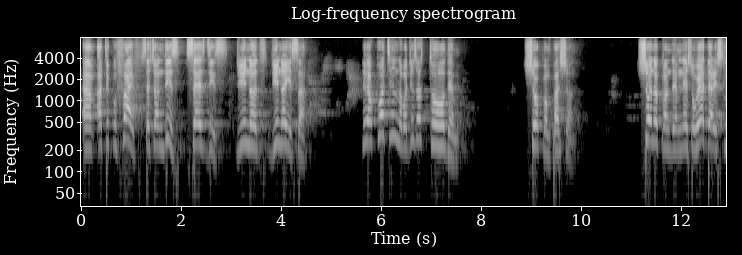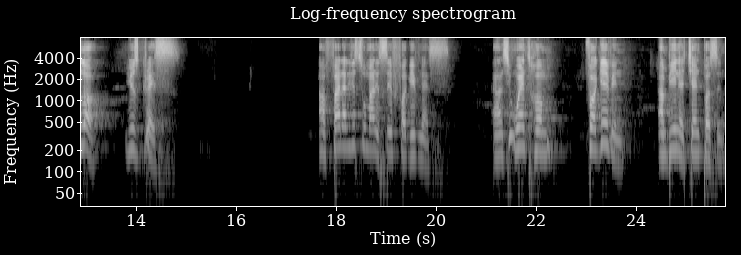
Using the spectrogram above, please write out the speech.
um, Article 5, Section this says this. Do you know, do you know it, sir? They were quoting, but Jesus told them, show compassion, show no condemnation. Where there is law, use grace. And finally, this woman received forgiveness. And she went home forgiving and being a changed person.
